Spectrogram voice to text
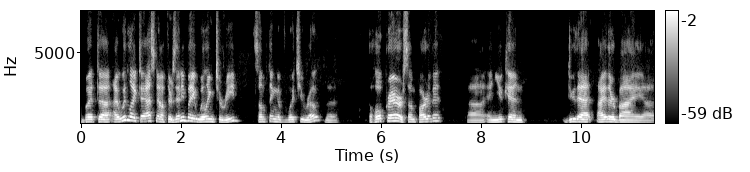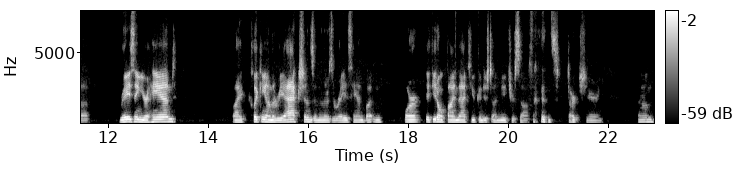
But uh, I would like to ask now if there's anybody willing to read something of what you wrote, the, the whole prayer or some part of it. Uh, and you can do that either by uh, raising your hand, by clicking on the reactions, and then there's a raise hand button. Or if you don't find that, you can just unmute yourself and start sharing. Um,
